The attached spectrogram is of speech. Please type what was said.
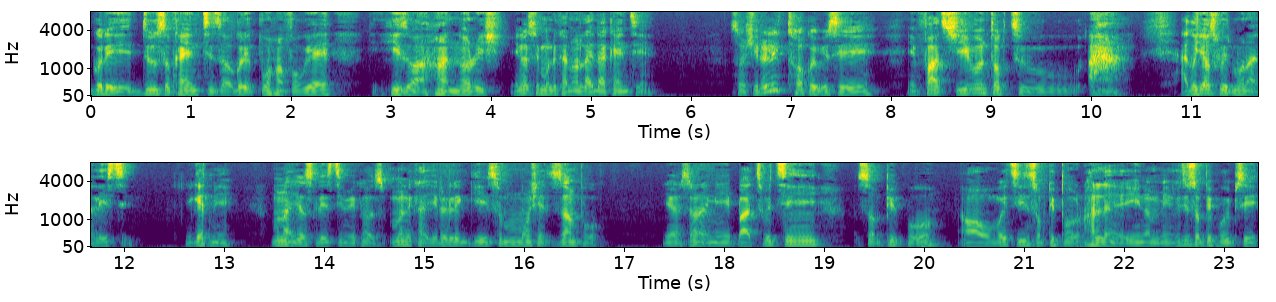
go to do some kind of things or go to put her for where his or her reach. You know, say Monica not like that kind of thing. So she really talk with you say, in fact, she even talk to ah, I go just wait more and listen. You get me? Mona just listen because Monica, you really give so much example. You understand what I mean? But waiting some people or waiting some people, you know what I mean? Waiting some people will say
